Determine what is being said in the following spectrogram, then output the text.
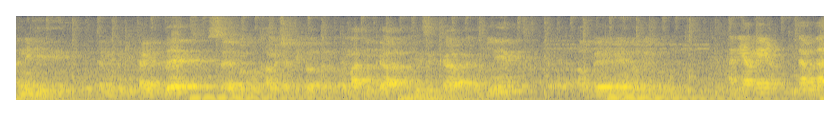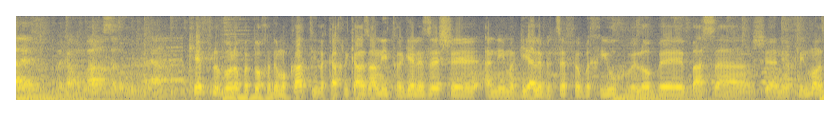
אני גידי, אני תלמיד בכיתה י"ב, עושה בגרות חמש עתידות במתמטיקה, פיזיקה ואנגלית, הרבה מעבר לבגרות. אני אמיר, כיתה י"א, וכמובן עושה בגרות מלאה. כיף לבוא לפתוח הדמוקרטי, לקח לי כמה זמן להתרגל לזה שאני מגיע לבית ספר בחיוך ולא בבאסה שאני הולך ללמוד.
